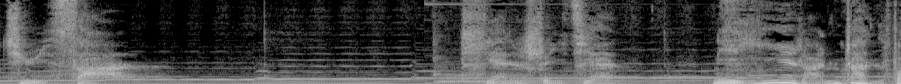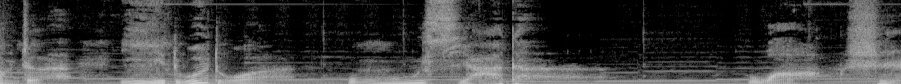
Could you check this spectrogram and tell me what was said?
聚散。天水间，你依然绽放着一朵朵无暇的往事。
